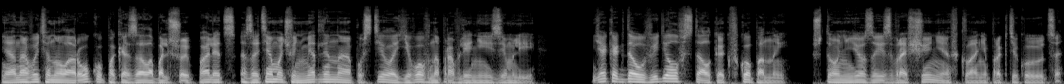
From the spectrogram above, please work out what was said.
И она вытянула руку, показала большой палец, а затем очень медленно опустила его в направлении земли. Я, когда увидел, встал как вкопанный. Что у нее за извращения в клане практикуются?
